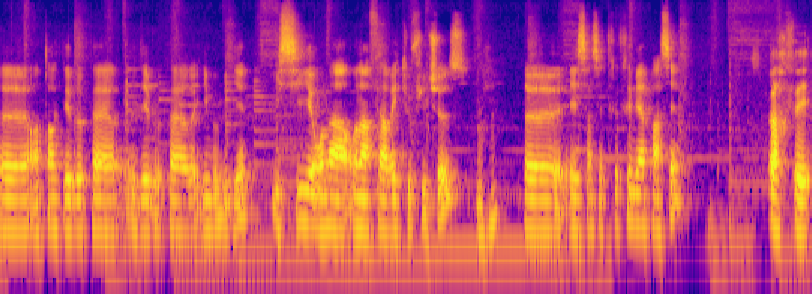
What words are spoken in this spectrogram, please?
euh, en tant que développeur, développeur immobilier. Ici, on a, on a fait avec Two Futures Mhm. euh, et ça s'est très très bien passé Parfait.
